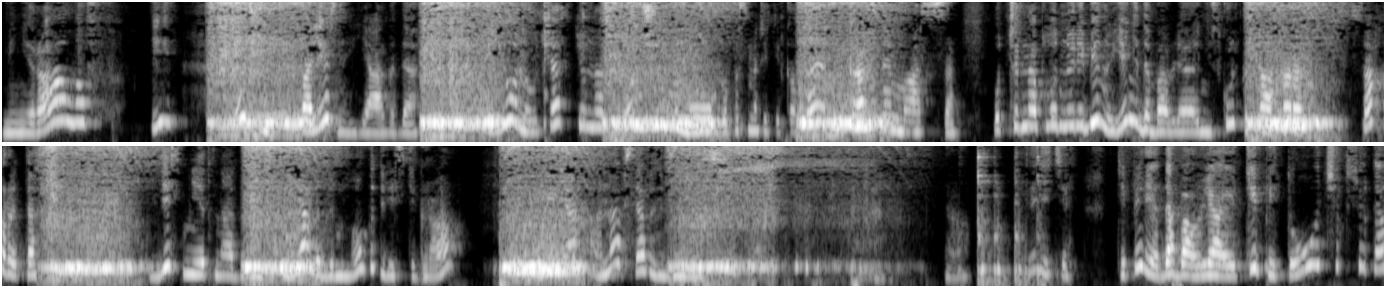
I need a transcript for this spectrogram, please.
минералов и очень полезная ягода. Ее на участке у нас очень много. Посмотрите, какая прекрасная масса. Вот черноплодную рябину я не добавляю нисколько сахара. Сахар это здесь нет надобности. Ягоды много, 200 грамм у меня она вся взбилась. Так, видите? Теперь я добавляю кипяточек сюда,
